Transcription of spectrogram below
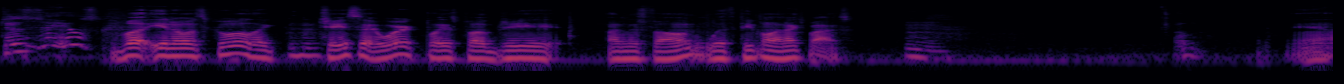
to the sales. But you know what's cool? Like Mhm. Chase at work plays PUBG on his phone with people on Xbox. Mm. Yeah.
